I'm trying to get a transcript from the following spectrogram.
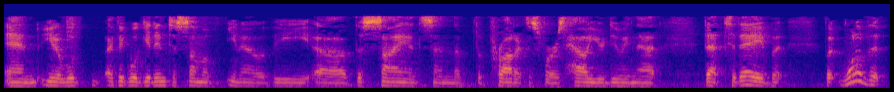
and you know, we'll, I think we'll get into some of you know the uh, the science and the, the product as far as how you're doing that that today, but. But one of the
